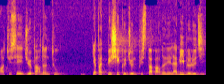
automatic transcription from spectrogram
oh, tu sais, Dieu pardonne tout. Il n'y a pas de péché que Dieu ne puisse pas pardonner. La Bible le dit.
